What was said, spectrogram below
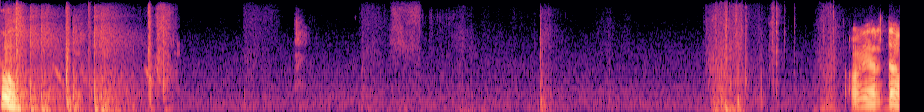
Oh, We are down.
